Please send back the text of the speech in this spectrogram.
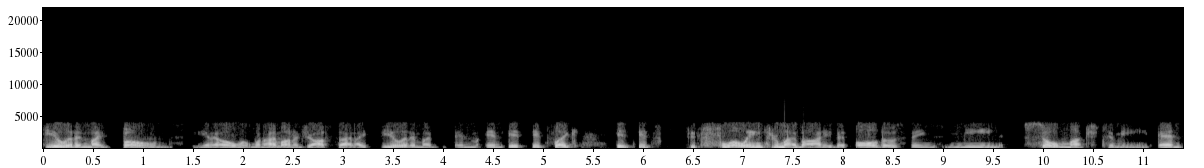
feel it in my bones. You know, when, when I'm on a job site, I feel it in my in in it. It's like it it's it's flowing through my body that all those things mean so much to me, and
